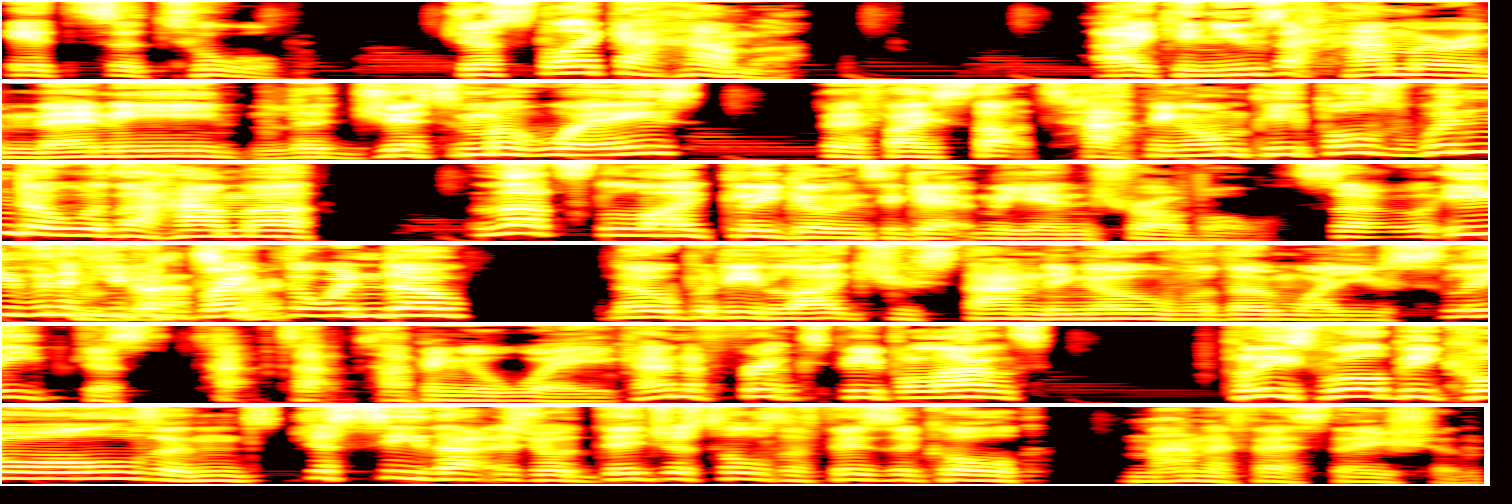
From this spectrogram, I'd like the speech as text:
it's a tool, just like a hammer. I can use a hammer in many legitimate ways, but if I start tapping on people's window with a hammer, that's likely going to get me in trouble. So even if you don't break right. the window, nobody likes you standing over them while you sleep, just tap, tap, tapping away. It kind of freaks people out. Police will be called, and just see that as your digital to physical manifestation.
